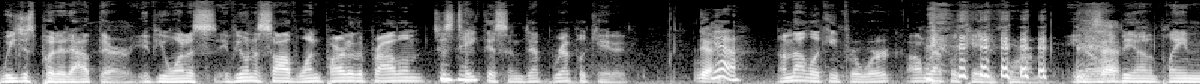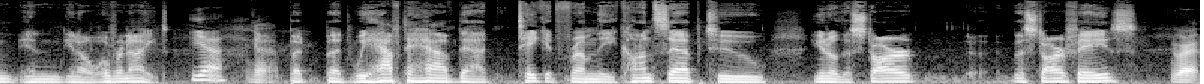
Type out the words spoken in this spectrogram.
we just put it out there. If you want to, if you want to solve one part of the problem, just Mm-hmm. take this and de- replicate it. yeah. yeah I'm not looking for work. I'll replicate it for them. You know, I'll be on a plane in you know overnight. yeah yeah But but we have to have that. Take it from the concept to, you know, the star, the star phase right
